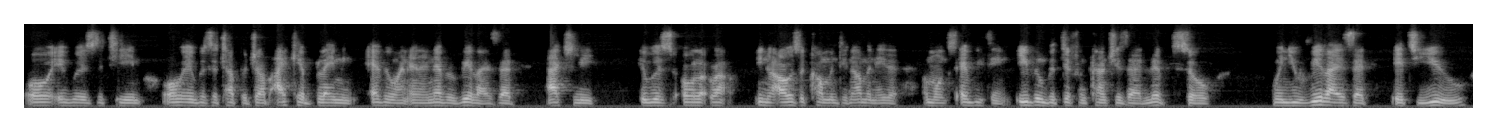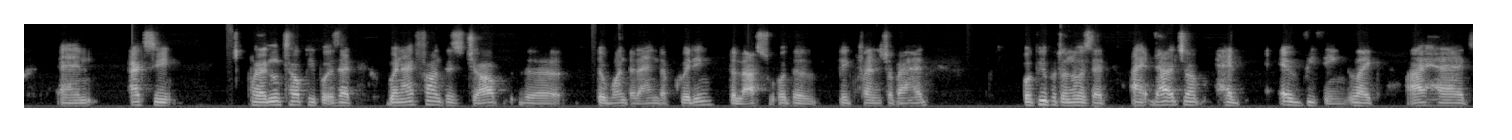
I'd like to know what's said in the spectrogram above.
or it was the team, or it was a type of job. I kept blaming everyone, and I never realized that actually it was all around. You know, I was a common denominator amongst everything, even with different countries that I lived. So when you realize that it's you, and actually, what I don't tell people is that when I found this job, the the one that I ended up quitting, the last or the big finance job I had, what people don't know is that I that job had everything. Like I had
